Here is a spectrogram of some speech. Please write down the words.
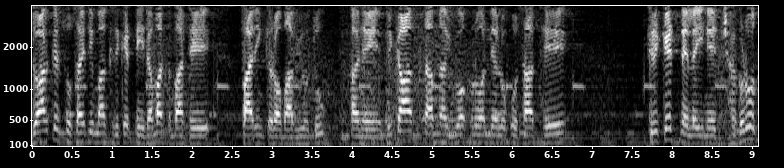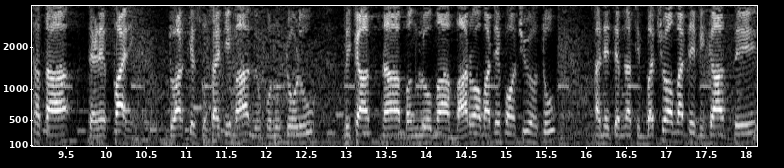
દ્વારકેશ સોસાયટીમાં ક્રિકેટની રમત માટે ફાયરિંગ કરવામાં આવ્યું હતું. અને વિકાસ નામના યુવકનો અન્ય લોકો સાથે ક્રિકેટને લઈને ઝઘડો થતા તેણે ફાયરિંગ કર્યું. દ્વારકેશ સોસાયટીમાં લોકોનું ટોળું વિકાસના બંગલોમાં મારવા માટે પહોંચ્યું હતું અને તેમનાથી બચવા માટે વિકાસે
